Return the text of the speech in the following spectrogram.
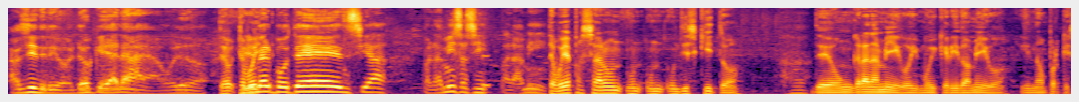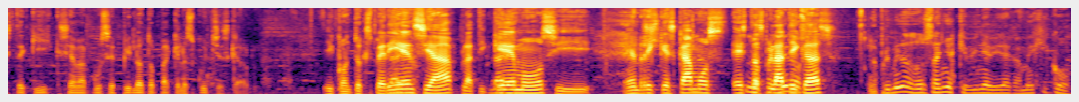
Así te digo, no queda nada, boludo. Te- te voy- Primer potencia. Para mí es así, para mí. Te voy a pasar un, un- un- un disquito Ajá. de un gran amigo y muy querido amigo, y no porque esté aquí, que se llama Cuse Piloto, para que lo escuches, cabrón. Y con tu experiencia, platiquemos y enriquezcamos estas Los primeros- pláticas. Los primeros dos años que vine a vivir acá a México,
